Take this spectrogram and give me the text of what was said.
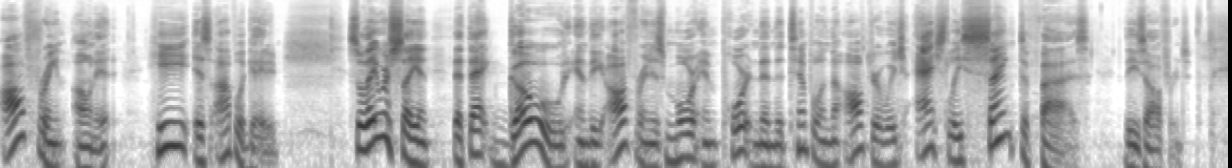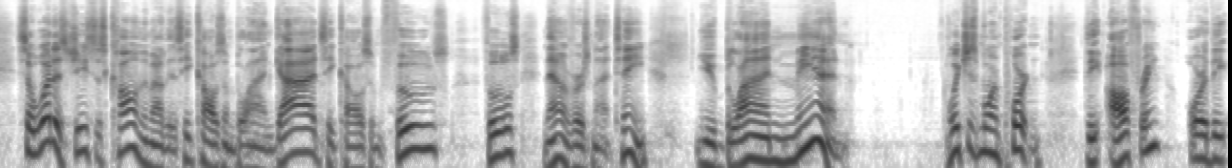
offering on it, he is obligated. So they were saying that that gold in the offering is more important than the temple and the altar, which actually sanctifies these offerings. So what is Jesus calling them out of this? He calls them blind guides. He calls them fools fools. Now in verse 19, you blind men. Which is more important, the offering or the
